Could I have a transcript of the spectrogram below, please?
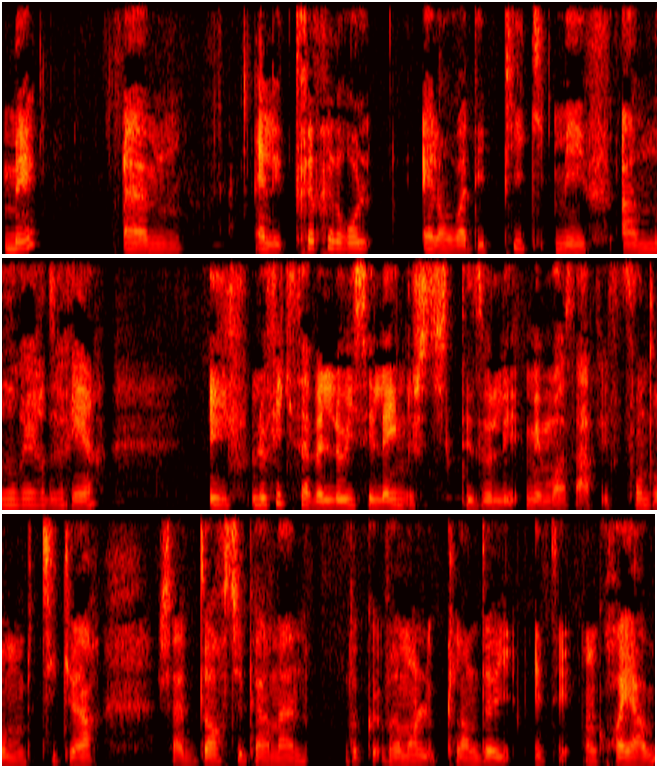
mais... Euh, elle est très très drôle. Elle envoie des pics, mais à mourir de rire. Et le fait qu'il s'appelle Lois et Lane, je suis désolée, mais moi ça a fait fondre mon petit cœur. J'adore Superman. Donc vraiment le clin d'œil était incroyable.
